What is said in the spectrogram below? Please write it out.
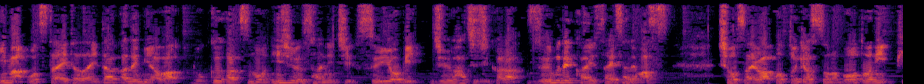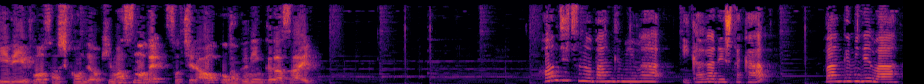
今お伝えいただいたアカデミアは6月の23日水曜日18時からズームで開催されます。詳細はポッドキャストの冒頭に PDF を差し込んでおきますので、そちらをご確認ください。本日の番組はいかがでしたか？番組では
